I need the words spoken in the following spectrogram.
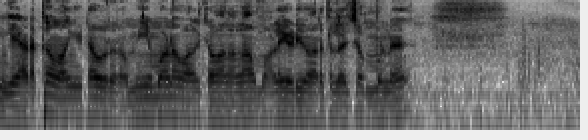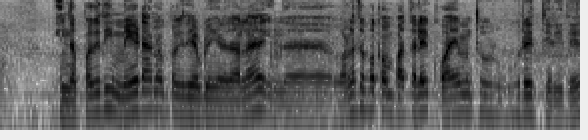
இங்கே இடத்த வாங்கிட்டா ஒரு ரம்மியமான வாழ்க்கை வாழலாம். மலையடி வாரத்தில் ஜம்முன்னு. இந்த பகுதி மேடான பகுதி அப்படிங்கிறதால இந்த வலது பக்கம் பார்த்தாலே கோயம்புத்தூர் ஊரே தெரியுது.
